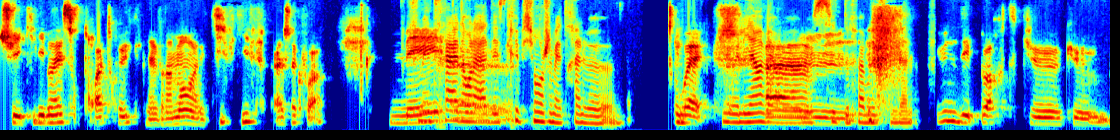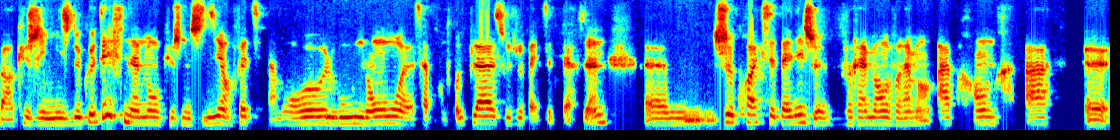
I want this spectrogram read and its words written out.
je suis équilibrée sur trois trucs, mais vraiment kiff kiff à chaque fois. Mais, je mettrai dans la description, je mettrai le, Ouais. Le lien vers le site de euh. Une des portes que que bah, que j'ai mise de côté finalement, que je me suis dit en fait c'est pas mon rôle ou non, euh, ça prend trop de place ou je veux pas être cette personne. Euh, je crois que cette année je veux vraiment vraiment apprendre à euh,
